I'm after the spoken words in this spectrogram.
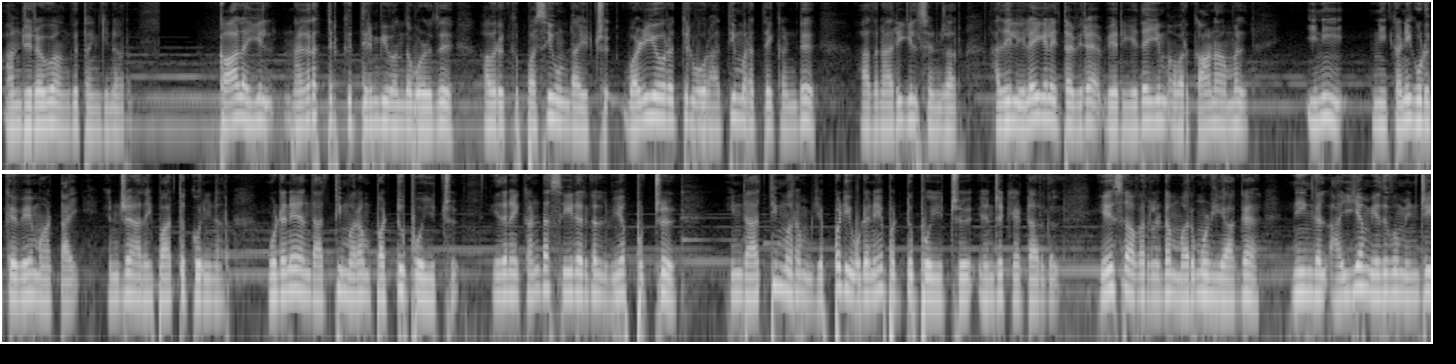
அன்றிரவு அங்கு தங்கினார். காலையில் நகரத்திற்கு திரும்பி வந்தபொழுது அவருக்கு பசி உண்டாயிற்று. வழியோரத்தில் ஒரு அத்திமரத்தை கண்டு அதன் அருகில் சென்றார். அதில் இலைகளை தவிர வேறு எதையும் அவர் காணாமல் இனி நீ கனி கொடுக்கவே மாட்டாய் என்று அதை பார்த்து கூறினார். உடனே அந்த அத்திமரம் பட்டு போயிற்று. இதனை கண்ட சீடர்கள் வியப்புற்று இந்த அத்திமரம் எப்படி உடனே பட்டு போயிற்று என்று கேட்டார்கள். இயேசு அவர்களிடம் மறுமொழியாக நீங்கள் ஐயம் எதுவுமின்றி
